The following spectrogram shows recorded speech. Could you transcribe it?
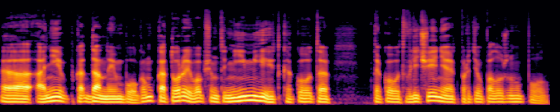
э, они данные им Богом, которые, в общем-то, не имеют какого-то такого вот влечения к противоположному полу.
